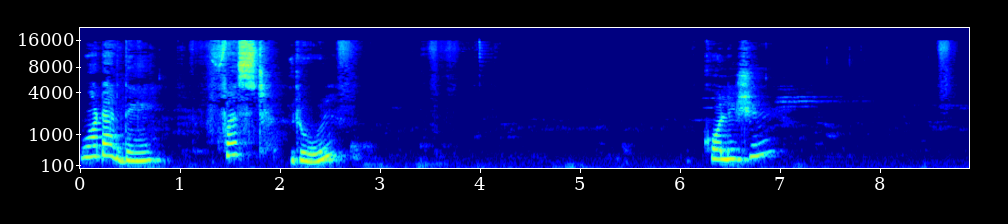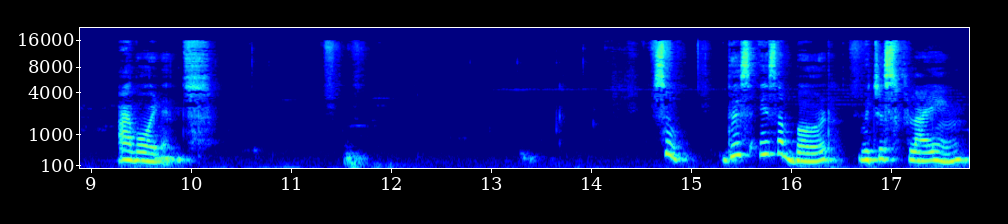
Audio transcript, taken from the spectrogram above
What are they first rule collision avoidance. So this is a bird which is flying.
